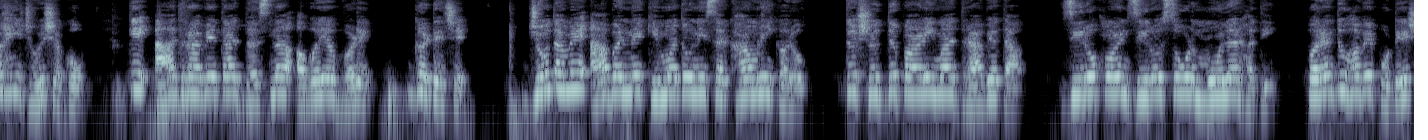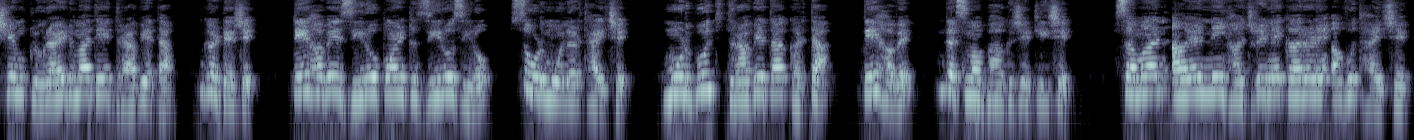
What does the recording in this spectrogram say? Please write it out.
અહીં જોઈ શકો કે આ દ્રાવ્યતા દસના અવયવ વડે ઘટે છે. જો તમે આ બંને કિંમતોની સરખામણી કરો, તો શુદ્ધ પાણીમાં દ્રાવ્યતા ઝીરો પોઈન્ટ ઝીરો સોળ મોલર હતી, પરંતુ હવે પોટેશિયમ ક્લોરાઇડમાં તે દ્રાવ્યતા ઘટે છે. તે હવે ઝીરો પોઈન્ટ ઝીરો ઝીરો સોળ મોલર થાય છે. મૂળભૂત દ્રાવ્યતા કરતા તે હવે દસમા ભાગ જેટલી છે. સમાન આયનની હાજરીને કારણે આવું થાય છે.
